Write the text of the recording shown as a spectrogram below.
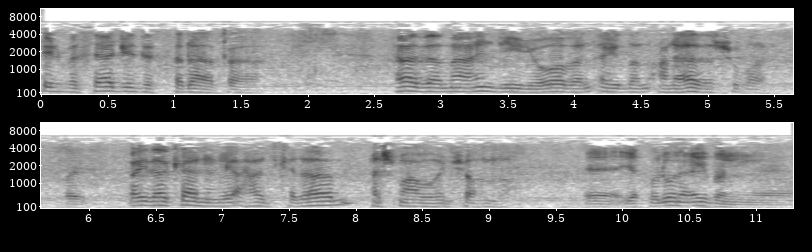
في المساجد الثلاثة. هذا ما عندي جوابا أيضا عن هذا السؤال. طيب. فإذا كان لأحد كلام أسمعه إن شاء الله. آه، يقولون أيضا آه،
